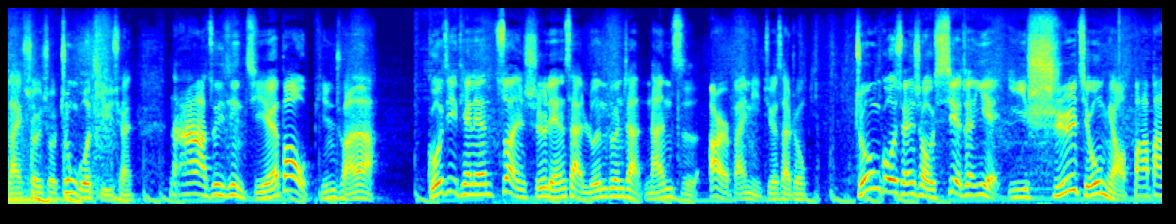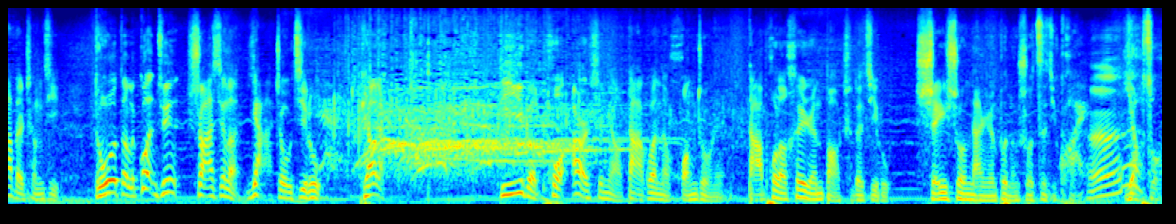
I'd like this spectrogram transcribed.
来说一说中国体育圈，那最近捷报频传啊！国际田联钻石联赛伦敦站男子二百米决赛中，中国选手谢震业以十九秒八八的成绩夺得了冠军，刷新了亚洲纪录，漂亮！第一个破二十秒大关的黄种人打破了黑人保持的记录。谁说男人不能说自己快？要做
